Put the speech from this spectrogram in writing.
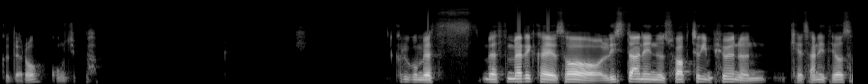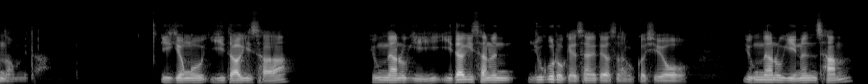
그대로 공집합 그리고 매스, 매스메리카에서 리스트 안에 있는 수학적인 표현은 계산이 되어서 나옵니다. 이 경우 2 더하기 4, 6 나누기 2, 2 더하기 4는 6으로 계산이 되어서 나올 것이요. 6 나누기 2는 3,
